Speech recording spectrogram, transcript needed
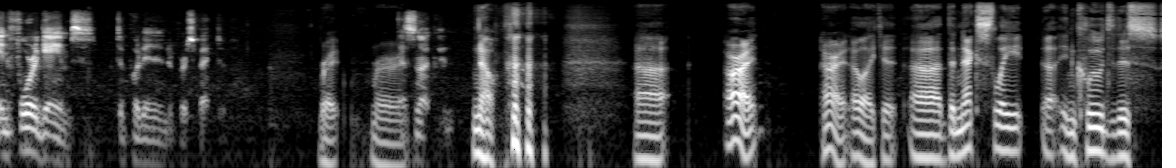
in four games to put it into perspective. Right, right, right. That's not good. No. uh, all right. All right, I like it. Uh, the next slate uh, includes this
